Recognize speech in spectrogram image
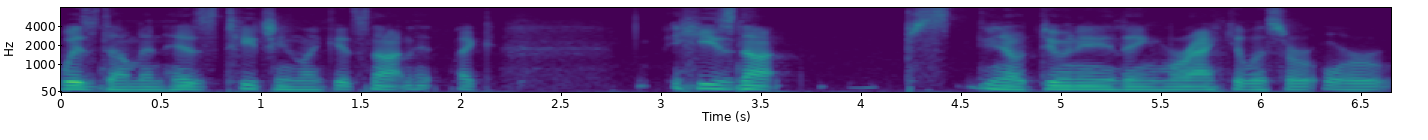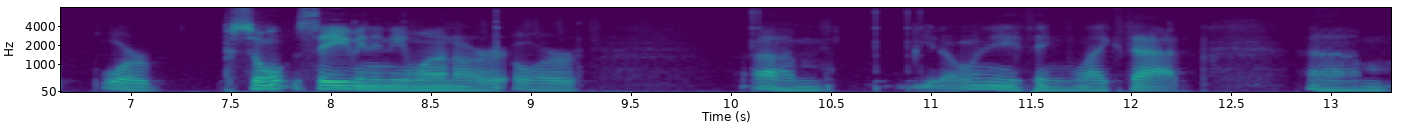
wisdom and his teaching. Like it's not like he's not you know doing anything miraculous or or or so saving anyone or or um, you know anything like that. Um,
